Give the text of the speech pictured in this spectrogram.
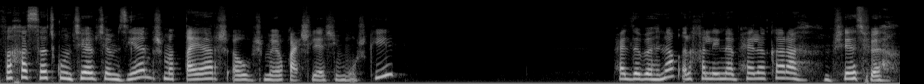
فخاصها تكون ثابتة مزيان باش ما تطيرش أو باش ما يوقعش ليها شي مشكل. بحال دابا هنا خلينا بحال هكا راه مشات فيها.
